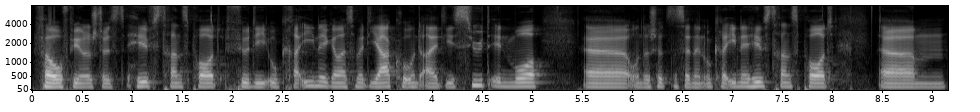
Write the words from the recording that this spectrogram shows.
VfB unterstützt Hilfstransport für die Ukraine, gemeinsam mit Jako und ID Süd in Moor. Äh, unterstützen sie den Ukraine-Hilfstransport. Ähm,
